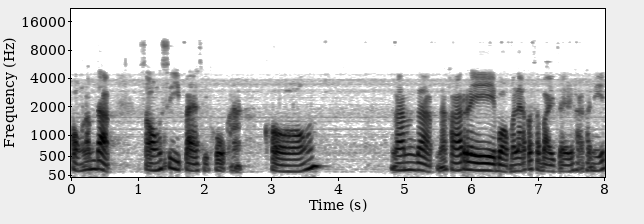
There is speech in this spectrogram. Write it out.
ของลำดับ 2 4 8 16 อะ ของลำดับนะคะ เร บอกมาแล้วก็สบายใจเลยค่ะคณิต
